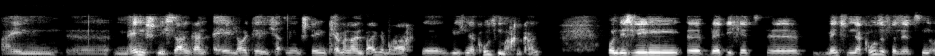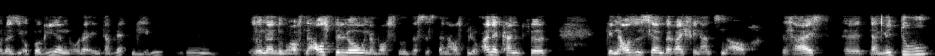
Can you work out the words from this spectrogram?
ein äh, Mensch nicht sagen kann, hey Leute, ich habe mir im stillen Kämmerlein beigebracht, äh, wie ich Narkose machen kann. Und deswegen äh, werde ich jetzt äh, Menschen in Narkose versetzen oder sie operieren oder ihnen Tabletten geben, sondern du brauchst eine Ausbildung und dann brauchst du, dass es deine Ausbildung anerkannt wird. Genauso ist es ja im Bereich Finanzen auch. Das heißt, äh, damit du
